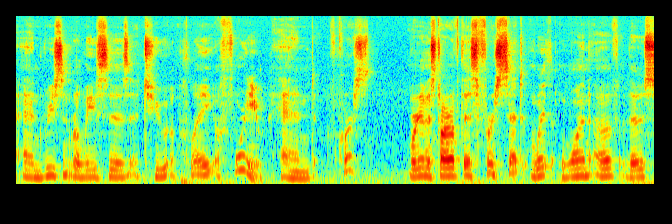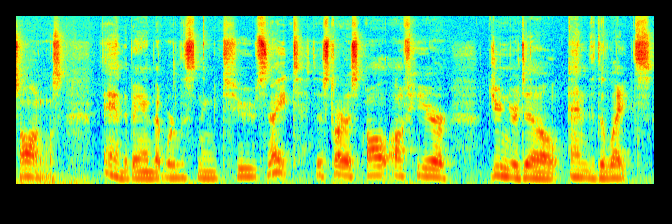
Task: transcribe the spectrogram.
and recent releases to play for you. And of course, we're going to start off this first set with one of those songs. And the band that we're listening to tonight to start us all off here, Junior Dell and the Delights,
